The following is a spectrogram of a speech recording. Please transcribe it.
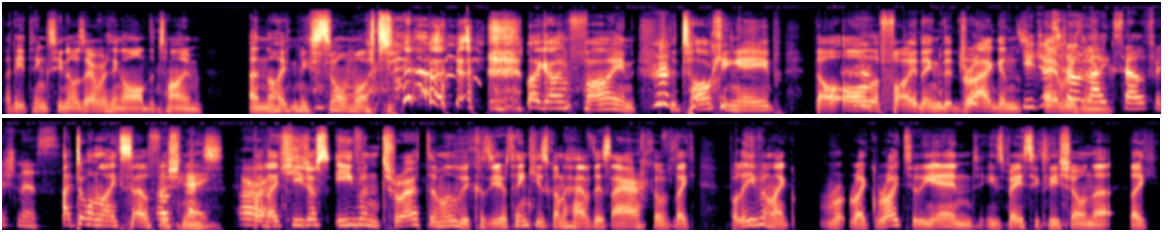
that he thinks he knows everything all the time annoyed me so much. like I'm fine. The talking ape, the, all the fighting, the dragons, You just everything. don't like selfishness. I don't like selfishness, Okay, all but like he just even throughout the movie because you think he's going to have this arc of like, but even like r- like right to the end, he's basically shown that like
